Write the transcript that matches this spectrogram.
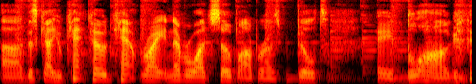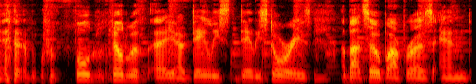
uh, this guy who can't code, can't write, and never watched soap operas built a blog full, filled with uh, you know daily daily stories about soap operas, and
